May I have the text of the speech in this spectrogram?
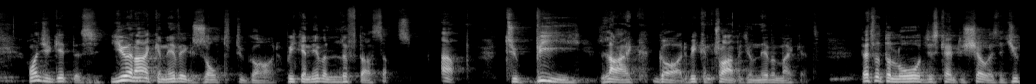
I want you to get this. You and I can never exalt to God. We can never lift ourselves up to be like God. We can try, but you'll never make it. That's what the Lord just came to show us that you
